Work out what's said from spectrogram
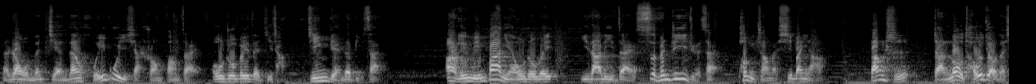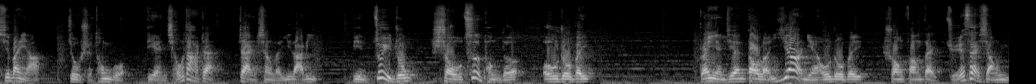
那让我们简单回顾一下双方在欧洲杯的几场经典的比赛。二零零八年欧洲杯，意大利在四分之一决赛碰上了西班牙，当时崭露头角的西班牙就是通过点球大战战胜了意大利，并最终首次捧得欧洲杯。转眼间到了一二年欧洲杯，双方在决赛相遇，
